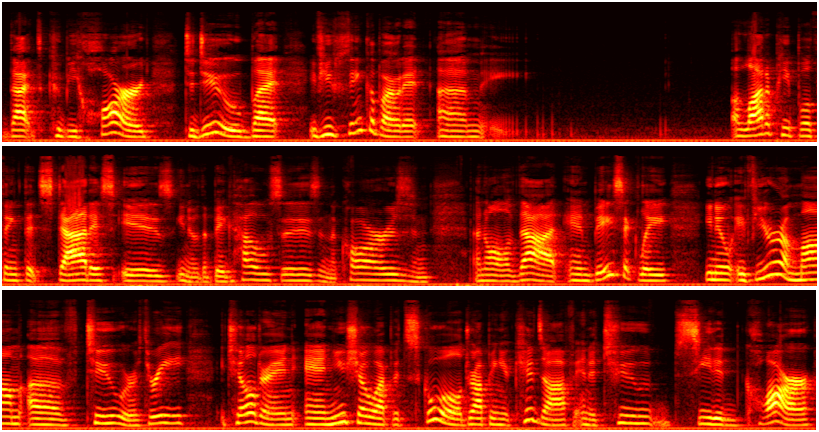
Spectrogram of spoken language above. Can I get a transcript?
that could be hard to do, but if you think about it, um, a lot of people think that status is, you know, the big houses and the cars and and all of that. And basically, you know, if you're a mom of two or three children and you show up at school dropping your kids off in a two-seated car,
